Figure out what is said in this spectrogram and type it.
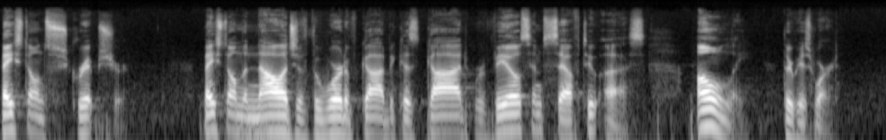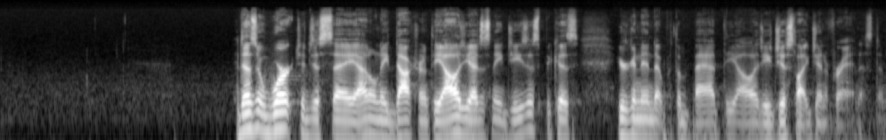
based on Scripture based on the knowledge of the Word of God because God reveals Himself to us only through His Word. It doesn't work to just say, I don't need doctrine and theology, I just need Jesus, because you're going to end up with a bad theology just like Jennifer Aniston.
